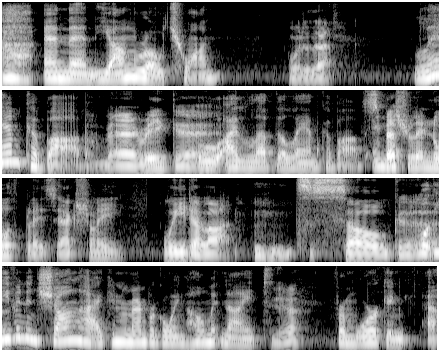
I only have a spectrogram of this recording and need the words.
Ah, and then yang rou chuan, What is that? Lamb kebab. Very good. Oh, I love the lamb kebab. And Especially North Place. Actually, we eat a lot. It's so good. Mm-hmm. well, even in Shanghai, I can remember going home at night yeah. from work, and uh,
